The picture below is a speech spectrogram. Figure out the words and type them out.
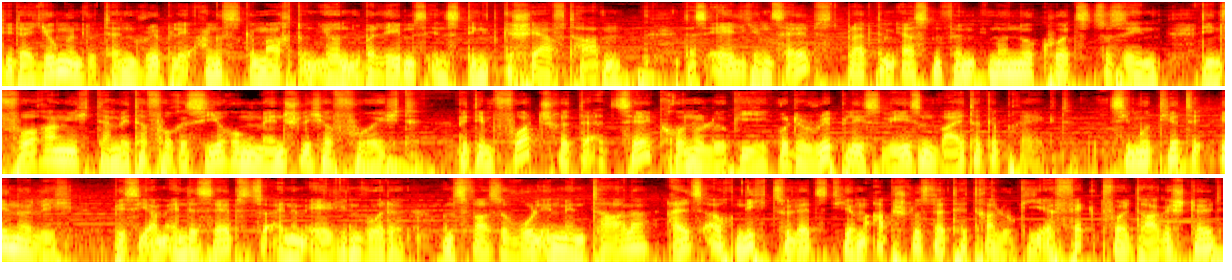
die der jungen Lieutenant Ripley Angst gemacht und ihren Überlebensinstinkt geschärft haben. Das Alien selbst bleibt im ersten Film immer nur kurz zu sehen, dient vorrangig der Metaphorisierung menschlicher Furcht. Mit dem Fortschritt der Erzählchronologie wurde Ripleys Wesen weiter geprägt. Sie mutierte innerlich, bis sie am Ende selbst zu einem Alien wurde, und zwar sowohl in mentaler als auch nicht zuletzt hier im Abschluss der Tetralogie effektvoll dargestellt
